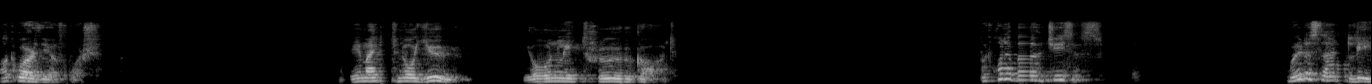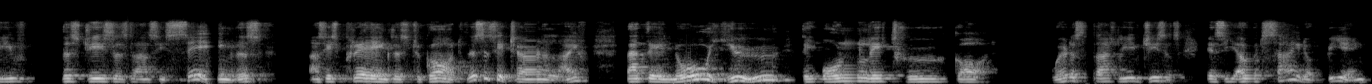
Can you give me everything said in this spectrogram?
not worthy of worship. They might know you, the only true God. But what about Jesus? Where does that leave this Jesus, as he's saying this, as he's praying this to God. This is eternal life, that they know you, the only true God. Where does that leave Jesus? Is he outside of being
